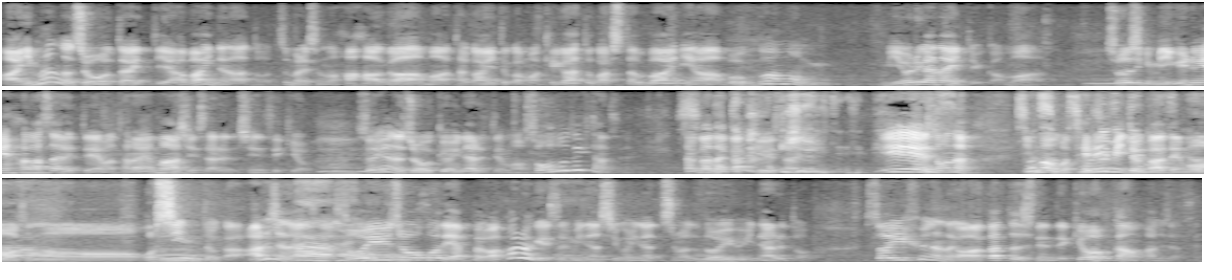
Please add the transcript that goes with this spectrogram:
あ今の状態ってやばいんだなと。つまりその母が、まあ、高いとか、まあ、怪我とかした場合には僕はもう身寄りがないというか、まあ正直右に剥がされて、まあ、たらい回しにされる親戚を、そういうような状況になるっていうのは想像できたんですね。たかだか9歳いやいやそんな今もテレビとかでもそのおしんとかあるじゃないですか、そういう情報でやっぱり分かるわけですよ。みなしごになってしまうとどういうふうになると、そういうふうなのが分かった時点で恐怖感を感じたんですね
